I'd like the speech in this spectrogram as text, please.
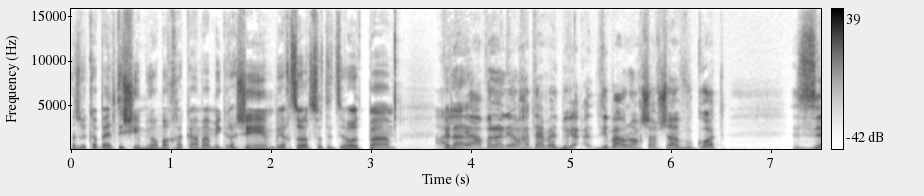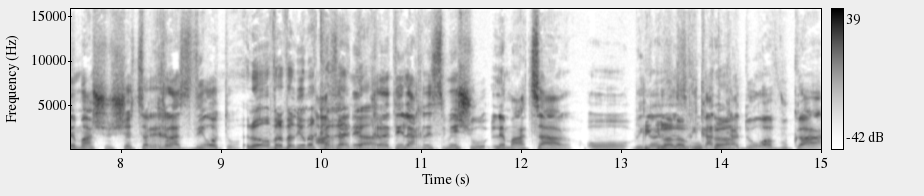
אז הוא יקבל 90 יום הרחקה מהמגרשים ויחזור לעשות את זה עוד פעם. אני, אבל אני אומר לך את האמת, דיברנו עכשיו שאבוקות זה משהו שצריך להסדיר אותו. לא, אבל, אבל אני אומר אז אני כרגע, מבחינתי להכניס מישהו למעצר, או בגלל, זריקת אבוקה. כדור או אבוקה,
